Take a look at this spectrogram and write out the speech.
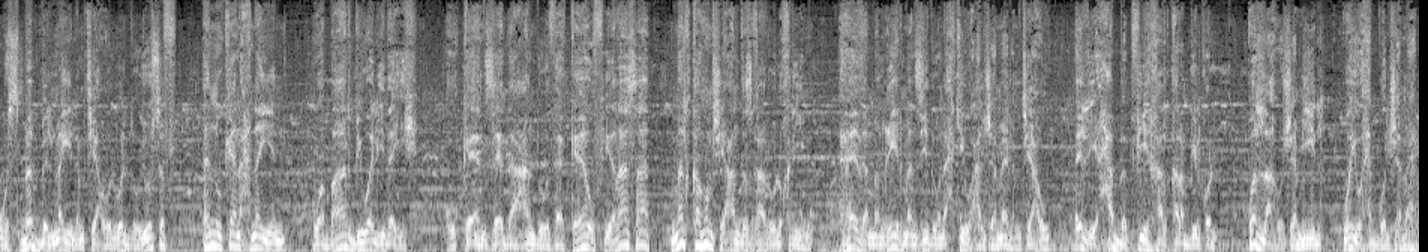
وسبب الميل متاعه لولده يوسف أنه كان حنين وبار بوالديه وكان زاد عنده ذكاء وفراسة ما لقاهمش عند صغاره الآخرين. هذا من غير ما نزيدوا نحكيو على الجمال متاعه. اللي يحبب فيه خلق ربي الكل. والله جميل ويحب الجمال.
